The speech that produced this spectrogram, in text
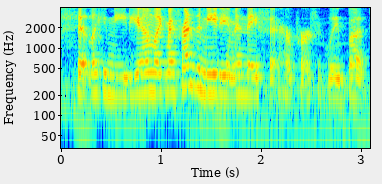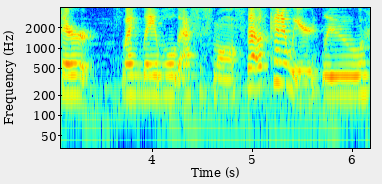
fit like a medium. Like my friend's a medium and they fit her perfectly, but they're like labeled as a small. So that was kind of weird. Blue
